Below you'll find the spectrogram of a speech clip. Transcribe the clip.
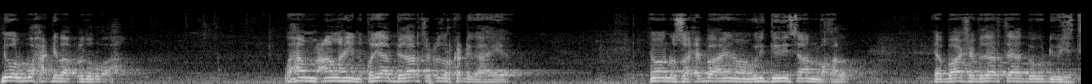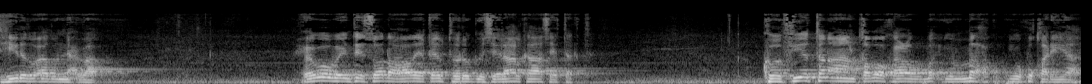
nin walba waxa ah. Waxaan macaan lahayn qolyaha bidaarta cudur ka dhigahaya inaanu saaxiibba ahayn oon weli geriisa aan maqal. Ee baasha bidaarta aad ba u dhigi jirtay hiiradu aad u necbaa xoogowba intay soo dhaqaaday qaybta hore goysa ilaa halkaasay tagta koofiyo tan aan qaboo kale madaxa yuu ku qariyaa.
